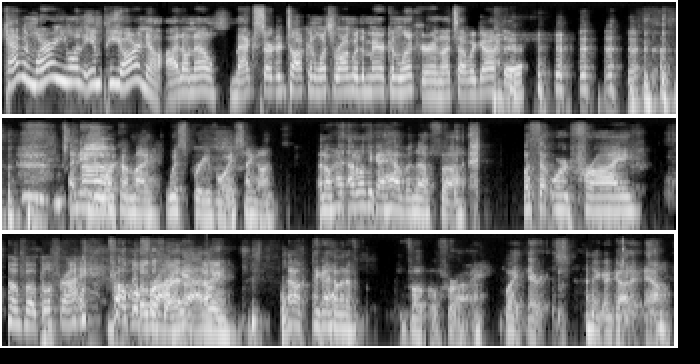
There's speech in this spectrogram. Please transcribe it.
Kevin, why are you on NPR now? I don't know. Max started talking what's wrong with American liquor, and that's how we got there. I need uh, to work on my whispery voice. Hang on. I don't. I don't think I have enough. Uh, what's that word? Fry Oh, vocal fry. Vocal, vocal fry. fry. Yeah, I don't, I, mean, I don't think I have enough vocal fry. Wait, there it is. I think I got it now.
